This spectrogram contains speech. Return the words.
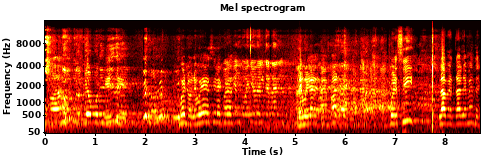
No me voy a morir Este, bueno, le voy a decir que el dueño del canal. Le voy a. Aparte. Pues sí, lamentablemente.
